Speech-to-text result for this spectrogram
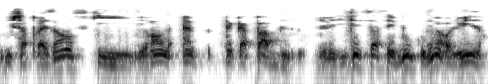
ou sa présence qui rende incapable de méditer, ça c'est beaucoup moins reluisant.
